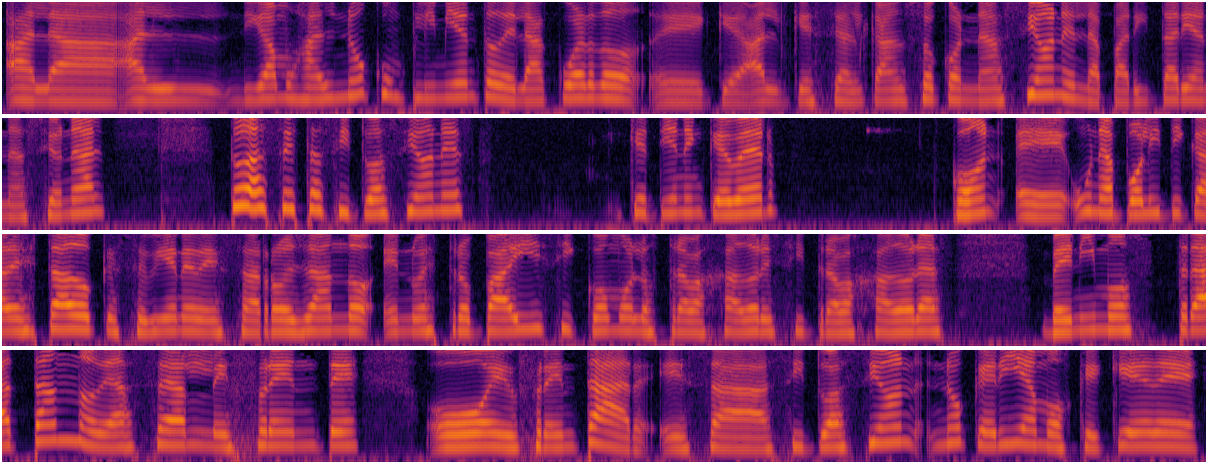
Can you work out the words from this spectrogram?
a la, al, digamos, al no cumplimiento del acuerdo eh, que, al que se alcanzó con Nación en la paritaria nacional. Todas estas situaciones que tienen que ver con eh, una política de Estado que se viene desarrollando en nuestro país y cómo los trabajadores y trabajadoras venimos tratando de hacerle frente o enfrentar esa situación. No queríamos que quede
